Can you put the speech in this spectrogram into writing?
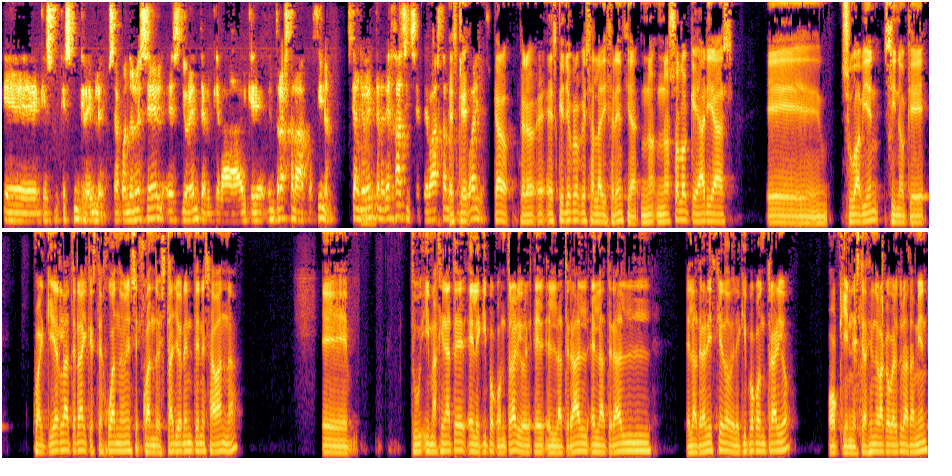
que, que es, que es increíble. O sea, cuando no es él, es Llorente el que, la- el que entra hasta la cocina. Es que a Llorente le dejas y se te va hasta los Es que, vestuarios. claro, pero es que yo creo que esa es la diferencia. No, no solo que Arias eh, suba bien, sino que cualquier lateral que esté jugando en ese, cuando está Llorente en esa banda, eh, tú imagínate el equipo contrario, el, el lateral, el lateral, el lateral izquierdo del equipo contrario, o quien le esté haciendo la cobertura también,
